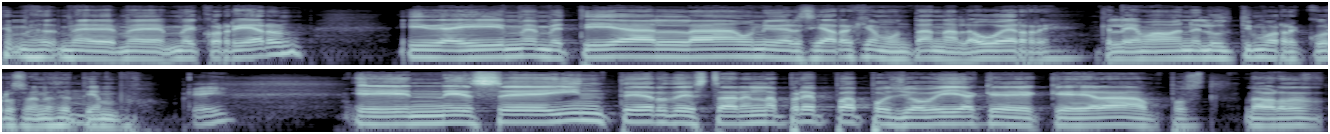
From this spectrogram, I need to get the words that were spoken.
me corrieron. Y de ahí me metí a la Universidad Regiomontana, la UR, que le llamaban el último recurso en ese tiempo. Ok. En ese inter de estar en la prepa, pues yo veía que, que era, pues, la verdad,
